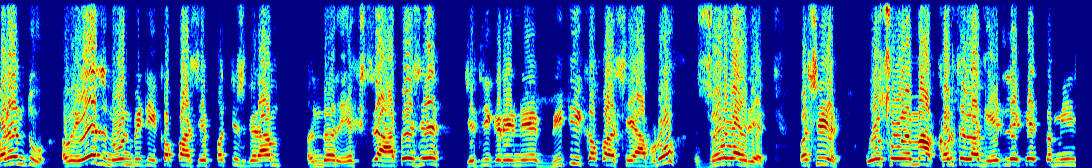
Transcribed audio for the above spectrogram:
પરંતુ હવે એ જ નોન બીટી કપાસ છે પચીસ ગ્રામ અંદર એક્સ્ટ્રા આપે છે. જેથી કરીને બીટી કપાસ છે આપણો જળવાઈ રહે. પછી ઓછો એમાં ખર્ચ લાગે એટલે કે તમે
